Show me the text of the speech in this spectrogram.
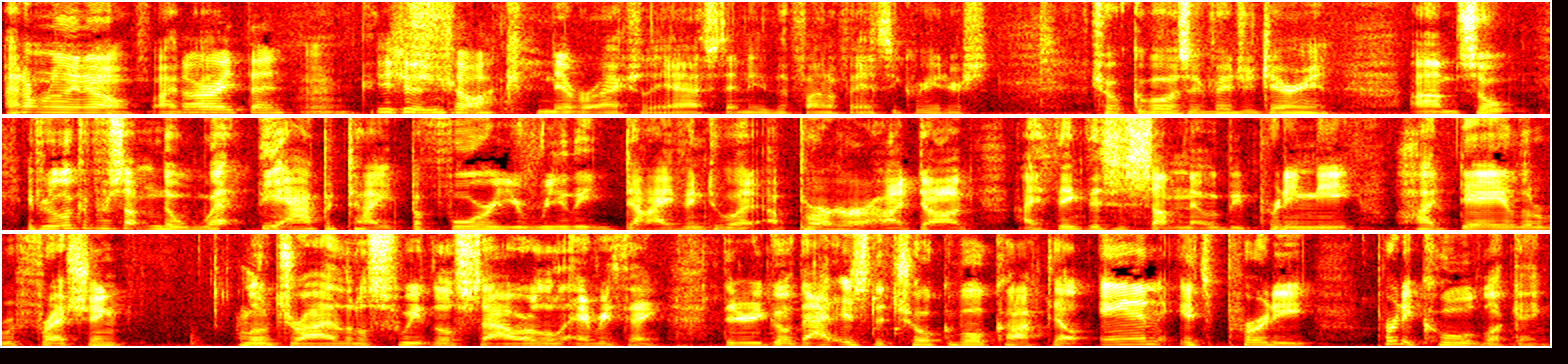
I don't really know. I, All right then. Mm, You shouldn't talk. Never actually asked any of the Final Fantasy creators. Chocobos are vegetarian. Um, so if you're looking for something to whet the appetite before you really dive into a, a burger or a hot dog, I think this is something that would be pretty neat. Hot day, a little refreshing. A little dry, a little sweet, a little sour, a little everything. There you go. That is the Chocobo cocktail, and it's pretty, pretty cool looking.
